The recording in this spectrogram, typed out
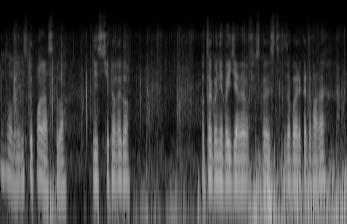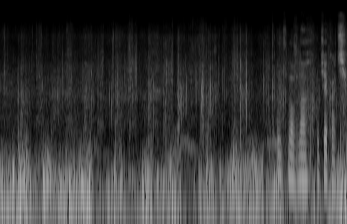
No no nic tu po nas chyba. Nic ciekawego. Do tego nie wejdziemy, bo wszystko jest zabarykadowane. Więc można uciekać.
